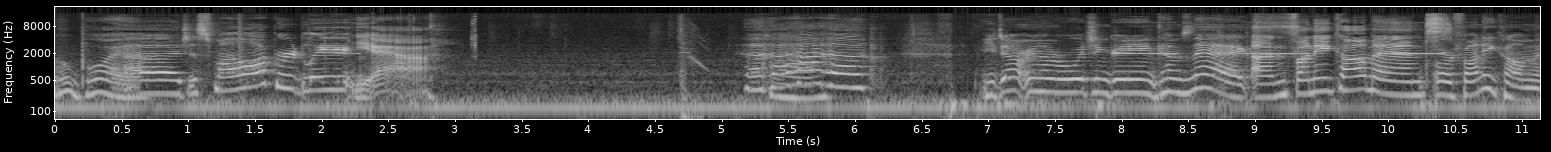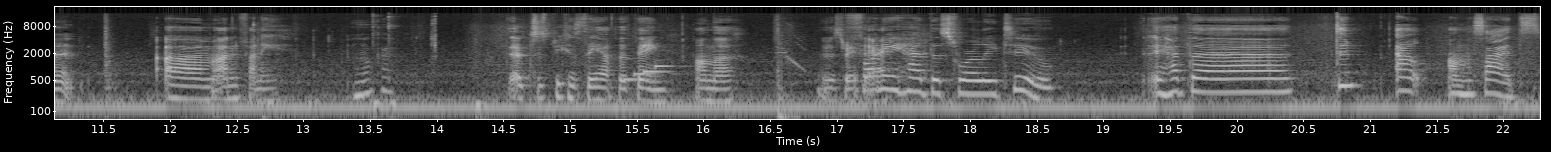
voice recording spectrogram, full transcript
oh boy. Uh, just smile awkwardly. yeah. Ha ha ha ha. You don't remember which ingredient comes next. Unfunny comment. or funny comment. um, unfunny. Okay. That's just because they have the thing on the. It was right Funny had the swirly too. It had the dip out on the sides.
